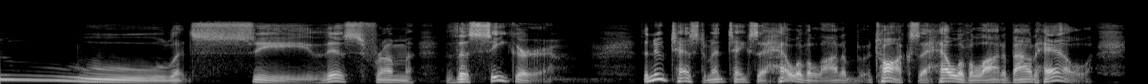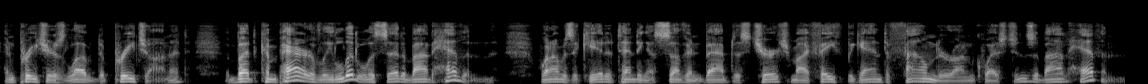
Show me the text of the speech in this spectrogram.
Ooh, let's see this from the Seeker. The New Testament takes a hell of a lot of talks a hell of a lot about hell, and preachers love to preach on it, but comparatively little is said about heaven. When I was a kid attending a Southern Baptist church, my faith began to founder on questions about heaven.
